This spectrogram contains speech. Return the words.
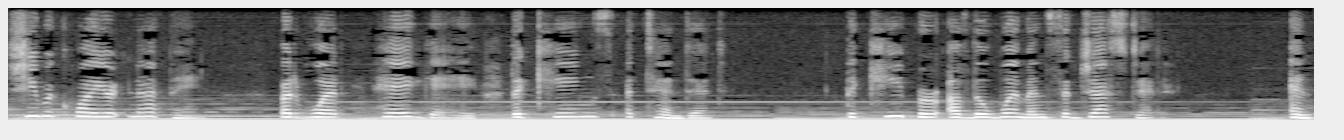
she required nothing. But what Hegai, the king's attendant, the keeper of the women, suggested and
